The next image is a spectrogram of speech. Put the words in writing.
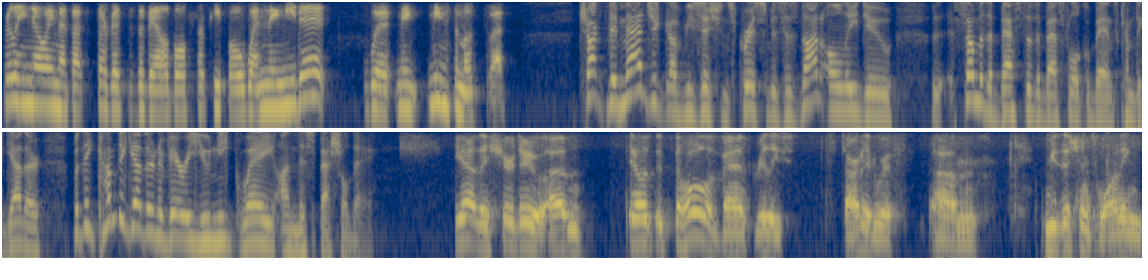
really knowing that that service is available for people when they need it would, make, means the most to us. Chuck, the magic of Musicians Christmas is not only do some of the best of the best local bands come together, but they come together in a very unique way on this special day. Yeah, they sure do. Um, you know, the, the whole event really started with um, musicians wanting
